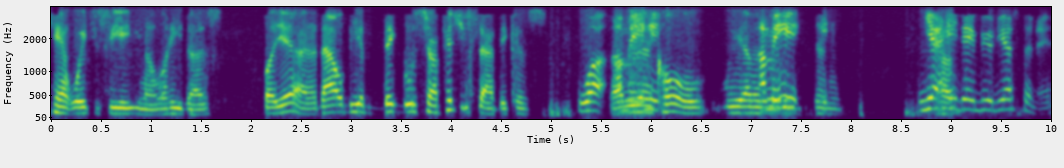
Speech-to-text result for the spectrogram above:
Can't wait to see, you know, what he does. But yeah, that will be a big boost to our pitching staff because Well, I mean, than he, Cole, we haven't. I mean, really he- done- yeah, uh-huh. he debuted yesterday.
